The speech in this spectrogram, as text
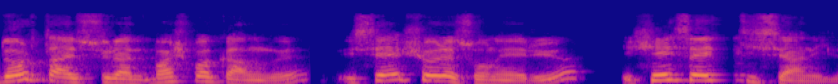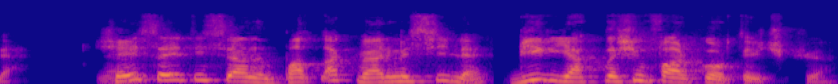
4 ay süren başbakanlığı ise şöyle sona eriyor. Şeyh Said isyanıyla. Evet. Şeyh Said isyanının patlak vermesiyle bir yaklaşım farkı ortaya çıkıyor.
